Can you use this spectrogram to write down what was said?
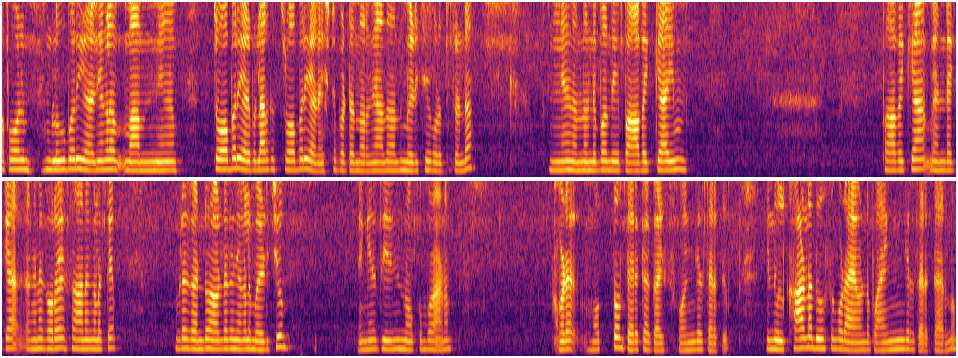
അപ്പോൾ ബ്ലൂബെറിയാണ് ഞങ്ങൾ സ്ട്രോബെറിയാണ് പിള്ളേർക്ക് സ്ട്രോബെറിയാണ് ഇഷ്ടപ്പെട്ടതെന്ന് പറഞ്ഞാൽ അത് അത് മേടിച്ച് കൊടുത്തിട്ടുണ്ട്. ഇങ്ങനെ നടന്നുകൊണ്ട് ഇപ്പോൾ പാവയ്ക്കായും പാവയ്ക്ക വെണ്ടയ്ക്ക അങ്ങനെ കുറേ സാധനങ്ങളൊക്കെ ഇവിടെ കണ്ടു. അവിടുന്നൊക്കെ ഞങ്ങൾ മേടിച്ചു. ഇങ്ങനെ തിരിഞ്ഞ് നോക്കുമ്പോഴാണ് അവിടെ മൊത്തം തിരക്കാണ് ഗൈസ് ഭയങ്കര തിരക്ക്. ഇന്ന് ഉദ്ഘാടന ദിവസം കൂടെ ആയതുകൊണ്ട് ഭയങ്കര തിരക്കായിരുന്നു.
